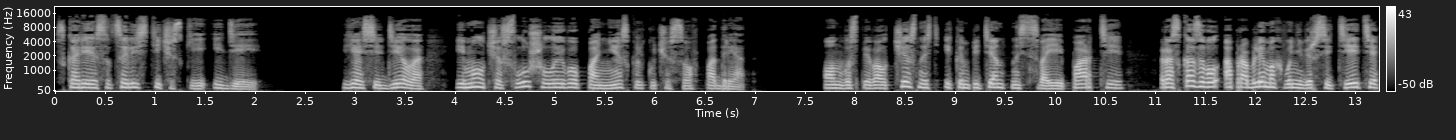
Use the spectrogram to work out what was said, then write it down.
скорее социалистические идеи. Я сидела и молча слушала его по несколько часов подряд. Он воспевал честность и компетентность своей партии, рассказывал о проблемах в университете,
